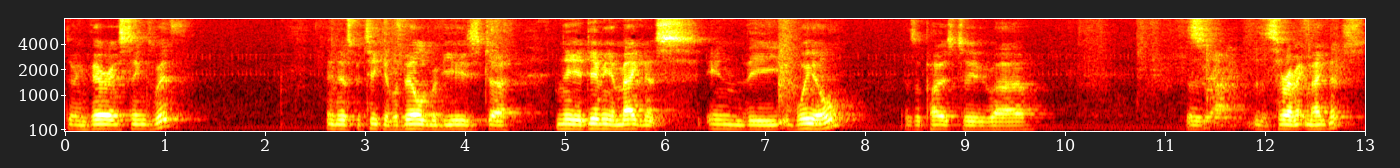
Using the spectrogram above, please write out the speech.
doing various things with. In this particular build, we've used uh, neodymium magnets in the wheel as opposed to uh, the, Ceramic. the ceramic magnets.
